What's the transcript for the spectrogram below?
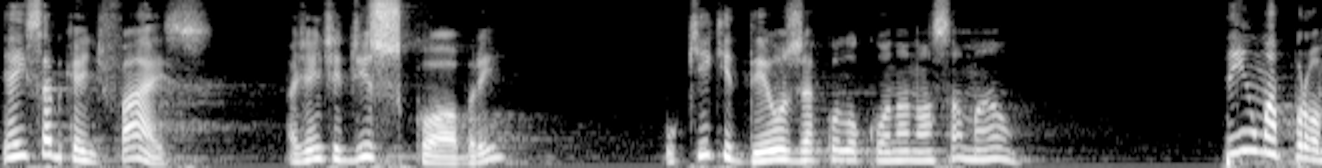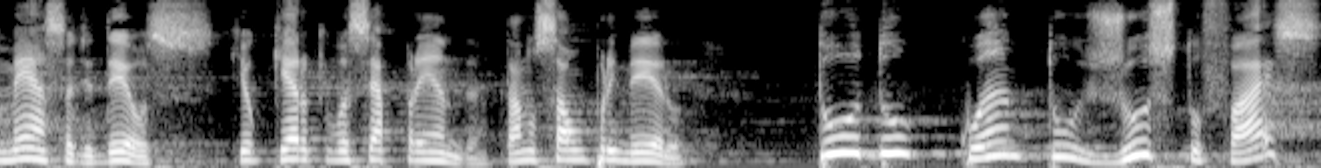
E aí, sabe o que a gente faz? A gente descobre o que, que Deus já colocou na nossa mão. Tem uma promessa de Deus que eu quero que você aprenda, está no Salmo 1. Tudo quanto justo faz,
